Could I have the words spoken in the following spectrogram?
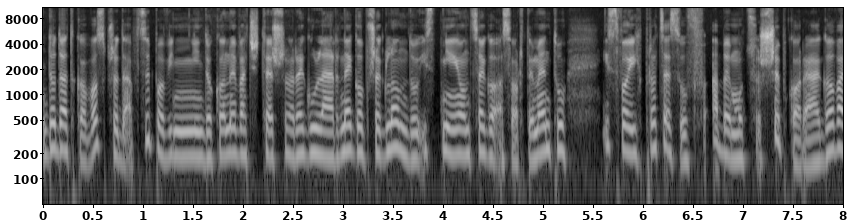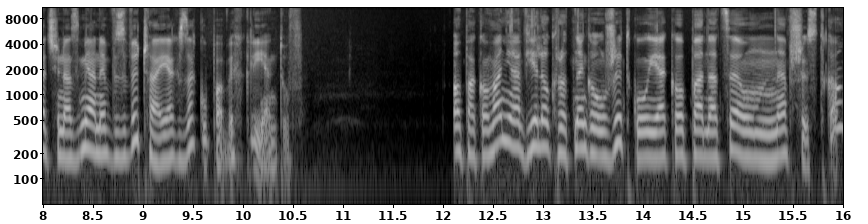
Dodatkowo sprzedawcy powinni dokonywać też regularnego przeglądu istniejącego asortymentu i swoich procesów, aby móc szybko reagować na zmiany w zwyczajach zakupowych klientów. Opakowania wielokrotnego użytku jako panaceum na wszystko?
